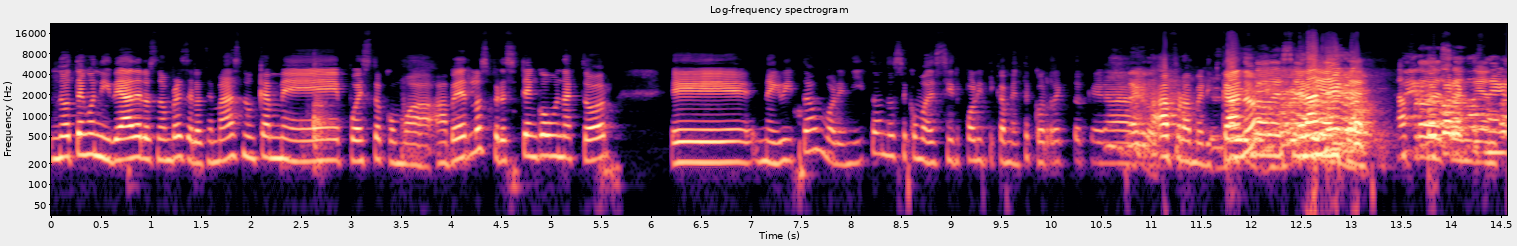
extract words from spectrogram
no tengo ni idea de los nombres de los demás, nunca me he puesto como a, a verlos, pero sí tengo un actor eh, negrito, morenito, no sé cómo decir políticamente correcto, que era Negro. afroamericano, Afrodescendiente. era negro, Afrodescendiente.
